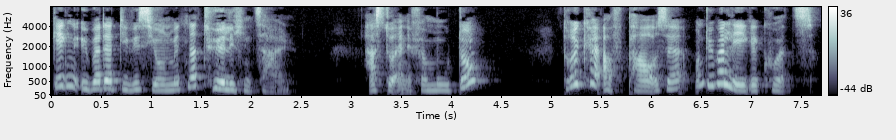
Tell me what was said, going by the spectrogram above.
gegenüber der Division mit natürlichen Zahlen? Hast du eine Vermutung? Drücke auf Pause und überlege kurz.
